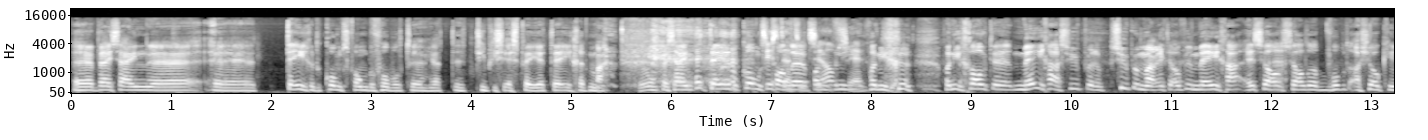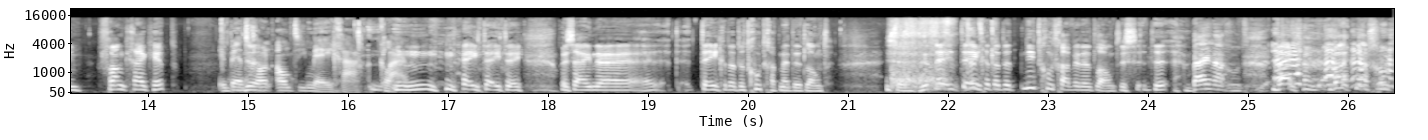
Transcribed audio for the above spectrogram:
Uh, wij zijn tegen de komst van bijvoorbeeld... Uh, ja, de typische SP'er tegen, maar we zijn tegen de komst van, van, van, die, van, die, van die grote mega super, supermarkten, ook weer mega. En zelfs, ja. bijvoorbeeld als je ook in Frankrijk hebt... U bent gewoon anti-mega, klaar. Nee, nee, nee. We zijn uh, tegen dat het goed gaat met het land. Nee, tegen dat het niet goed gaat met het land. Dus de, bijna goed. Bijna, bijna goed.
